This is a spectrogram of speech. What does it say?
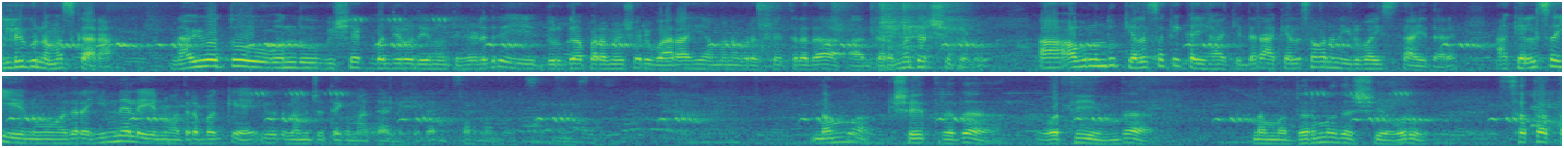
ಎಲ್ರಿಗೂ ನಮಸ್ಕಾರ. ನಾವಿವತ್ತು ಒಂದು ವಿಷಯಕ್ಕೆ ಬಂದಿರೋದು ಏನು ಅಂತ ಹೇಳಿದ್ರೆ ಈ ದುರ್ಗಾ ಪರಮೇಶ್ವರಿ ವಾರಾಹಿ ಅಮ್ಮನವರ ಕ್ಷೇತ್ರದ ಧರ್ಮದರ್ಶಿಗಳು. ಅವರೊಂದು ಕೆಲಸಕ್ಕೆ ಕೈ ಹಾಕಿದ್ದಾರೆ. ಆ ಕೆಲಸವನ್ನು ನಿರ್ವಹಿಸ್ತಾ ಇದ್ದಾರೆ. ಆ ಕೆಲಸ ಏನು, ಅದರ ಹಿನ್ನೆಲೆ ಏನು, ಅದರ ಬಗ್ಗೆ ಇವತ್ತು ನಮ್ಮ ಜೊತೆಗೆ ಮಾತಾಡಲಿಕ್ಕಿದ್ದಾರೆ. ಸರ್. ನಮ್ಮ ಕ್ಷೇತ್ರದ ವತಿಯಿಂದ ನಮ್ಮ ಧರ್ಮದರ್ಶಿಯವರು ಸತತ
